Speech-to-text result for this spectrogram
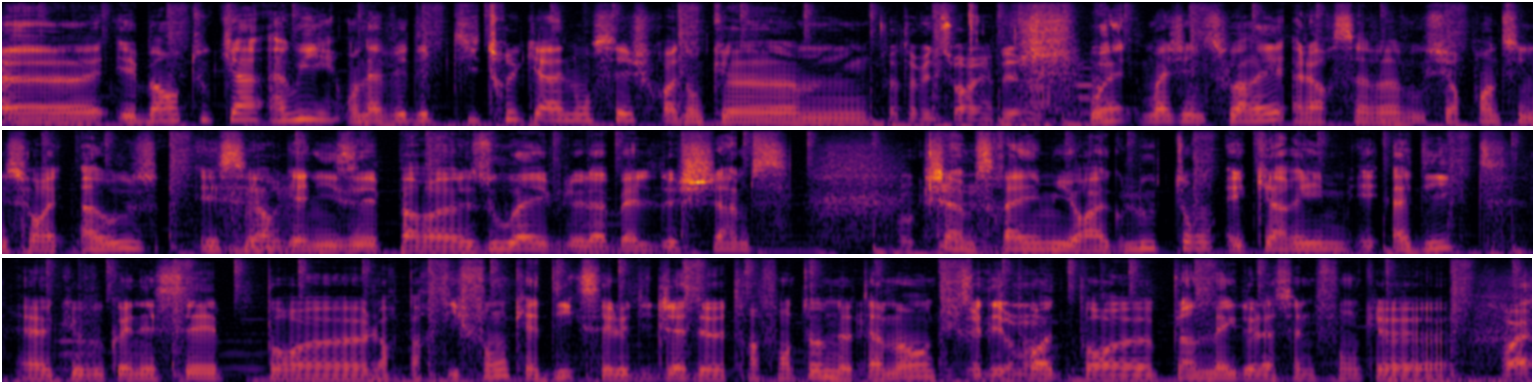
Euh, et ben en tout cas, ah oui, on avait des petits trucs à annoncer, je crois. Donc, euh, Toi, t'avais une soirée déjà. ouais, moi j'ai une soirée. Alors ça va vous surprendre, c'est une soirée house et c'est Mhm. organisé par euh, Zoo Wave, le label de Shams. Shams Reim, il y aura Glouton et Karim et Addict euh, que vous connaissez pour euh, leur partie funk. Addict, c'est le DJ de Train Fantôme notamment, qui fait des prods pour euh, plein de mecs de la scène funk. Ouais.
